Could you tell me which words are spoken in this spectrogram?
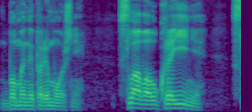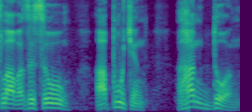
бо ми не переможні. Слава Україні! Слава ЗСУ! А Путін гандон!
